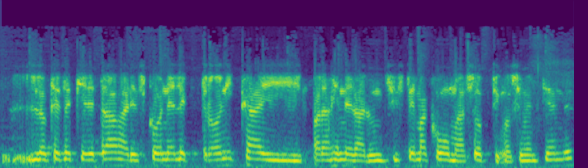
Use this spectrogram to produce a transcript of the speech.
lo que se quiere trabajar es con electrónica y para generar un sistema como más óptimo, ¿sí me entiendes?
